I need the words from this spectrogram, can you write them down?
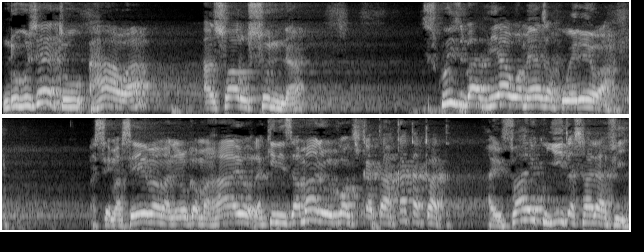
Ndugu zetu hawa ansaru sunna siku hizi baadhi yao wameanza kuelewa asema sema maneno kama hayo lakini zamani walikuwa wakikataa kata kata. Haifai kujiita salafi.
